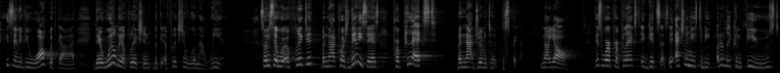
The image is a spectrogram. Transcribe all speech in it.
He's saying if you walk with God, there will be affliction, but the affliction will not win. So he said, We're afflicted, but not crushed. Then he says, perplexed, but not driven to despair. Now, y'all, this word perplexed, it gets us. It actually means to be utterly confused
